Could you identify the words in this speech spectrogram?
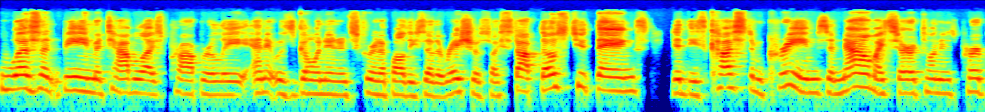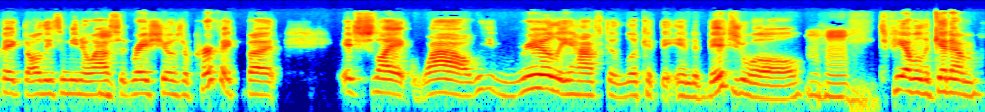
wasn't being metabolized properly and it was going in and screwing up all these other ratios. So I stopped those two things, did these custom creams, and now my serotonin is perfect. All these amino acid ratios are perfect. But it's like, wow, we really have to look at the individual Mhm. to be able to get them,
